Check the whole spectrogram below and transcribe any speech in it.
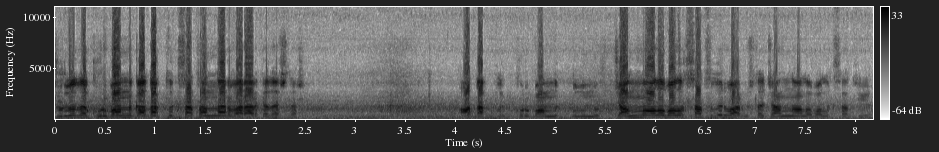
Şurada da kurbanlık adaklık satanlar var arkadaşlar. Adaklık, kurbanlık bulunur. Canlı alabalık satılır varmış da canlı alabalık satıyor.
